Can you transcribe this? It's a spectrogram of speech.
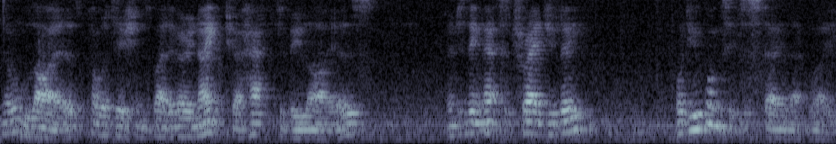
They're all liars. Politicians, by their very nature, have to be liars. Don't you think that's a tragedy? Or do you want it to stay that way?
